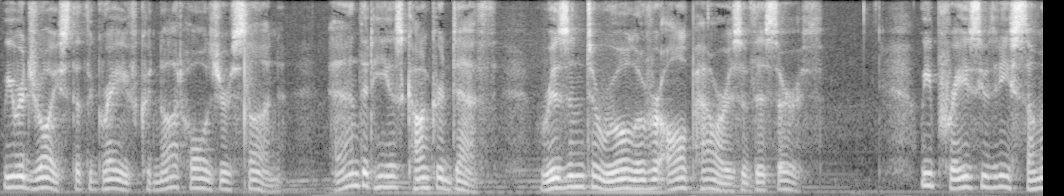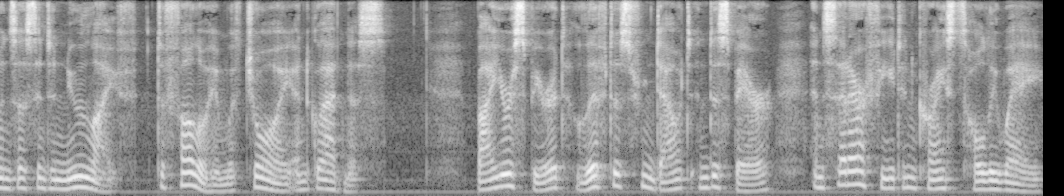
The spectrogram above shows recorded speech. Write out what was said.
We rejoice that the grave could not hold your Son, and that he has conquered death, risen to rule over all powers of this earth. We praise you that he summons us into new life to follow him with joy and gladness. By your Spirit, lift us from doubt and despair, and set our feet in Christ's holy way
